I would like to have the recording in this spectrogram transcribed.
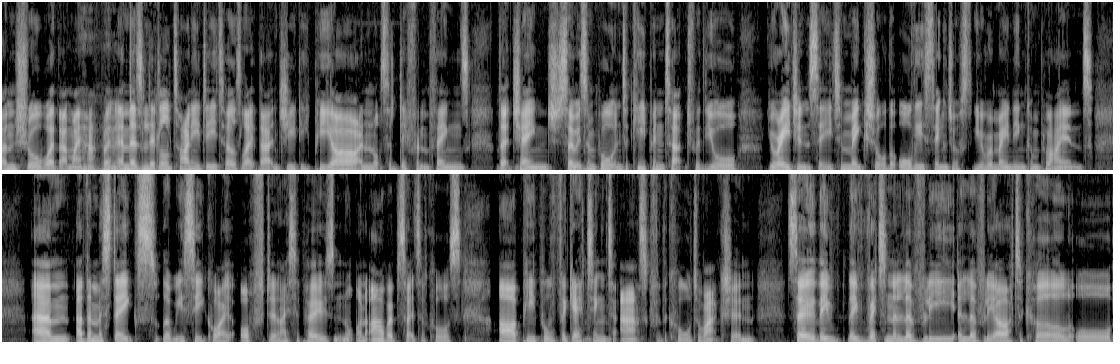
unsure why that might happen. Mm-hmm. And there's little tiny details like that GDPR and lots of different things that change. So Mm-hmm. it's important to keep in touch with your your agency to make sure that all these things you're, you're remaining compliant. Um, other mistakes that we see quite often, I suppose, not on our websites, of course, are people forgetting to ask for the call to action. So they've they've written a lovely a lovely article, or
